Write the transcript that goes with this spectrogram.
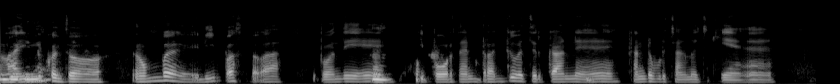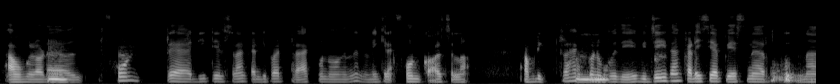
நா இன்னு கொஞ்சோ ரொம்ப டீப்பா சொல்லவா? இப்ப வந்து இப்போ ஒருத்த ட்ரக் வச்சிருக்கான்னு கண்டுபிடிச்சாங்கன்னு வச்சுக்கயே அவங்களோட ஃபோன் டீட்டெயில்ஸ் எல்லா கண்டிப்பா ட்ராக் பண்ணுவாங்கன்னு நெனைக்கிறே ஃபோன் கால்ஸ் எல்லா அப்டி ட்ராக். பண்ணும்போது விஜய் தா கடைசியா பேசினாருன்னா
